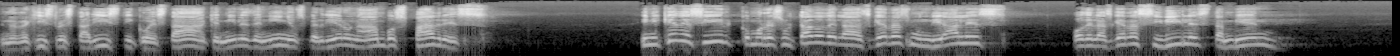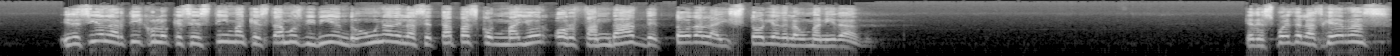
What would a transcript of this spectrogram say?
En el registro estadístico está que miles de niños perdieron a ambos padres. Y ni qué decir como resultado de las guerras mundiales o de las guerras civiles también. Y decía el artículo que se estima que estamos viviendo una de las etapas con mayor orfandad de toda la historia de la humanidad. que después de las guerras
